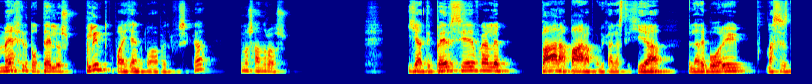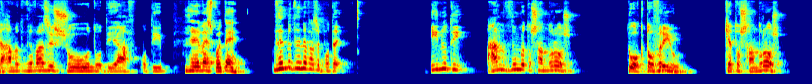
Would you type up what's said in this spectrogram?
μέχρι το τέλος, πλην του Παπαγιάννη και του Παπαπέτρου φυσικά, είναι ο Σανδρός. Γιατί πέρσι έβγαλε πάρα πάρα πολύ καλά στοιχεία. Δηλαδή μπορεί να συζητάγαμε ότι δεν βάζει σουτ, ότι, αφ- ότι Δεν έβαζε ποτέ. δεν, δεν έβαζε ποτέ. Είναι ότι αν δούμε το Σανδρός του Οκτωβρίου και το Σανδρός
